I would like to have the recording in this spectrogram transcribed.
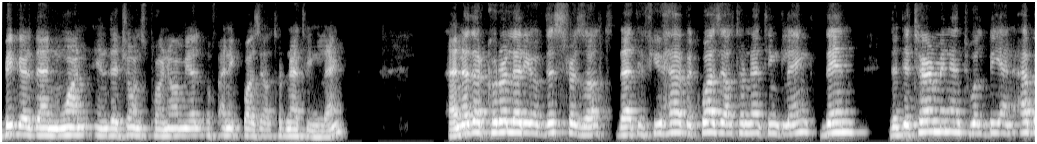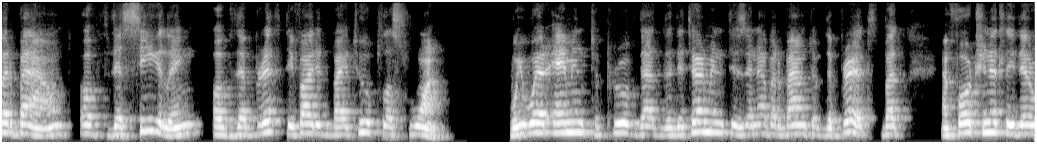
bigger than one in the Jones polynomial of any quasi-alternating length. Another corollary of this result, that if you have a quasi-alternating length, then the determinant will be an upper bound of the ceiling of the breadth divided by two plus one we were aiming to prove that the determinant is an upper bound of the breadth, but unfortunately there,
